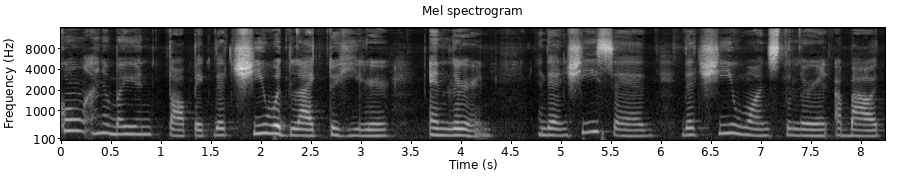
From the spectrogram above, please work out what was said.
Kung ano ba yung topic that she would like to hear and learn. And then she said that she wants to learn about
